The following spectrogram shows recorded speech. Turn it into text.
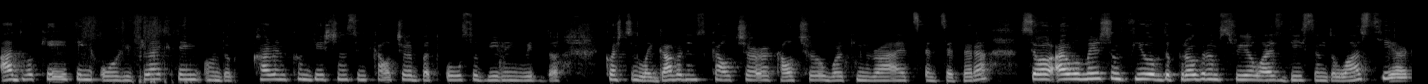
advocating or reflecting on the current conditions in culture, but also dealing with the question like governance culture, cultural working rights, etc. So I will mention a few of the programs realized this in the last year.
